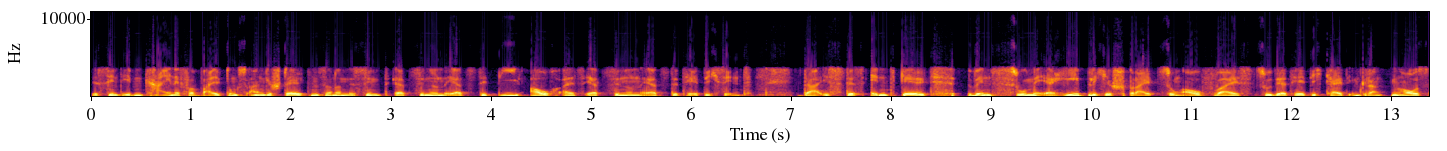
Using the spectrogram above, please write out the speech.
Es sind eben keine Verwaltungsangestellten, sondern es sind Ärztinnen und Ärzte, die auch als Ärztinnen und Ärzte tätig sind. Da ist das Entgelt, wenn es so eine erhebliche Spreizung aufweist zu der Tätigkeit im Krankenhaus,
